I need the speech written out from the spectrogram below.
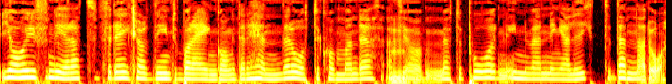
jag har ju funderat, för det är klart att det är inte bara en gång det händer återkommande att Mm. jag möter på invändningar likt denna då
